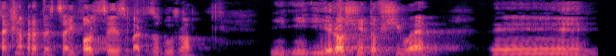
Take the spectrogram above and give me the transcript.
tak naprawdę w całej Polsce jest bardzo dużo i, i, i rośnie to w siłę. Yy,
